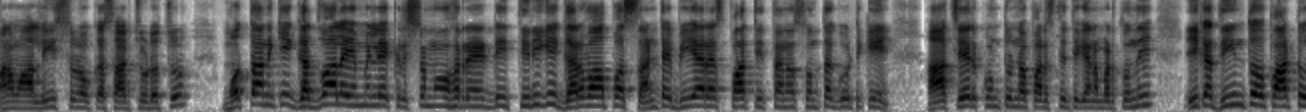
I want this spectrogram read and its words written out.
మనం ఆ లీస్టును ఒకసారి చూడొచ్చు. మొత్తానికి గద్వాల ఎమ్మెల్యే కృష్ణమోహన్ రెడ్డి తిరిగి గర్వాపస్ అంటే బీఆర్ఎస్ పార్టీ తన సొంత గూటికి ఆ చేరుకుంటున్న పరిస్థితి కనబడుతుంది. ఇక దీంతో పాటు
